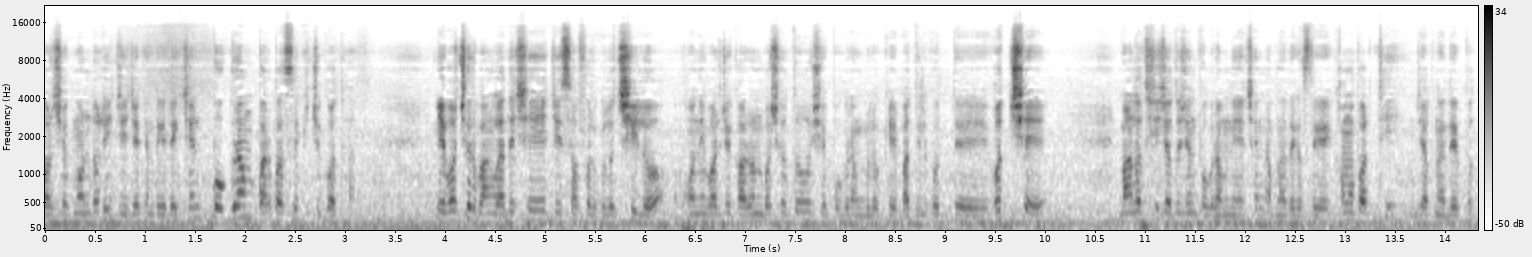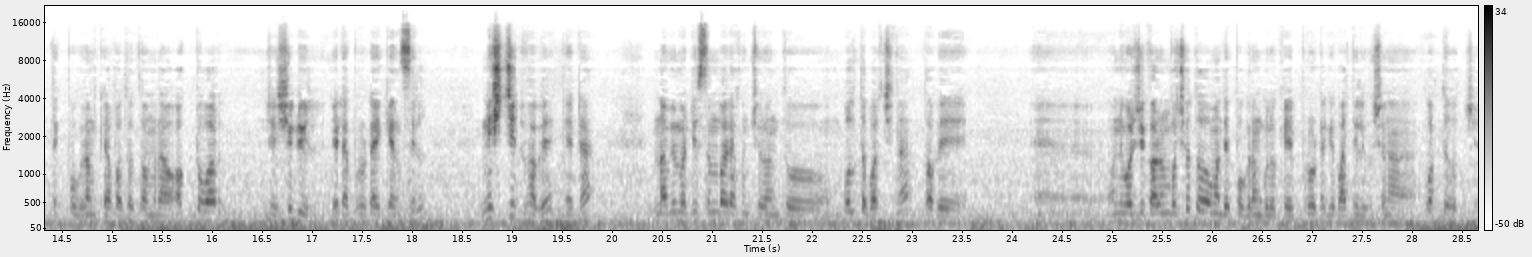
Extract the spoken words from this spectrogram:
দর্শক মণ্ডলী, যে যেখান থেকে দেখছেন, প্রোগ্রাম পারপাসে কিছু কথা। এবছর বাংলাদেশে যে সফরগুলো ছিল, অনিবার্য কারণবশত সে প্রোগ্রামগুলোকে বাতিল করতে হচ্ছে। বাংলাদেশি যতজন প্রোগ্রাম নিয়েছেন, আপনাদের কাছ থেকে ক্ষমাপ্রার্থী যে আপনাদের প্রত্যেক প্রোগ্রামকে আপাতত আমরা অক্টোবর যে শিডিউল এটা পুরোটাই ক্যান্সেল নিশ্চিতভাবে এটা নভেম্বর, ডিসেম্বর এখন চূড়ান্ত বলতে পারছি না, তবে অনিবার্য কারণবশত আমাদের প্রোগ্রামগুলোকে পুরোটাকে বাতিল ঘোষণা করতে হচ্ছে।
